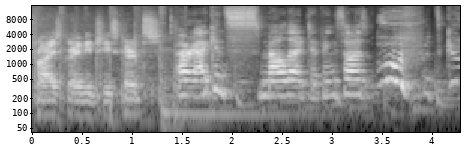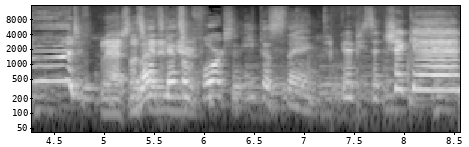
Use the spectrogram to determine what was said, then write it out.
fries, gravy, cheese curds. All right, I can smell that dipping sauce. Oof, it's good. Yeah, so let's, Let's get get in some forks and eat this thing. Get a piece of chicken.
